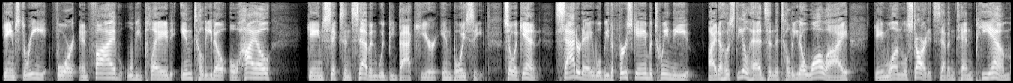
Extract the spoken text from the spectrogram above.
Games three, four, and five will be played in Toledo, Ohio. Games six and seven would be back here in Boise. So again, Saturday will be the first game between the Idaho Steelheads and the Toledo Walleye. Game one will start at 7:10 p.m.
